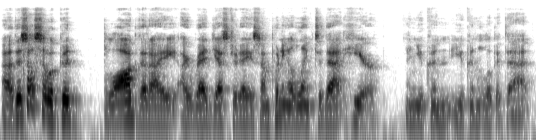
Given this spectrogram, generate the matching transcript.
Uh, there's also a good blog that I, I read yesterday, so I'm putting a link to that here, and you can you can look at that.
